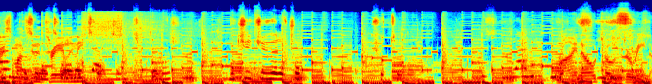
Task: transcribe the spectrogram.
Christmas in Trailing. Bu çünkü görev çok kötü. Rhino Toasterino.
